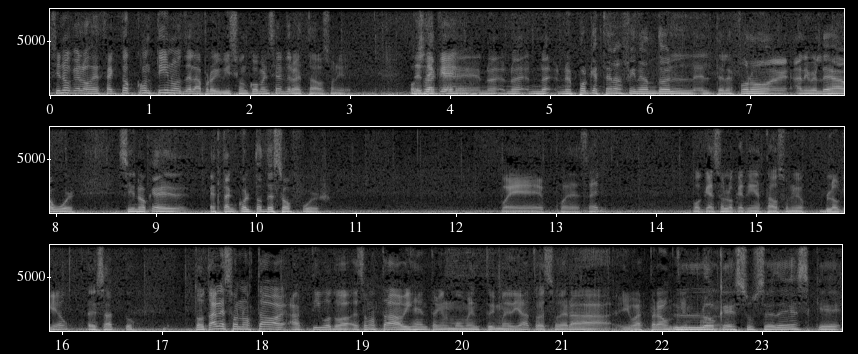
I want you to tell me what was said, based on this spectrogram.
sino que los efectos continuos de la prohibición comercial de los Estados Unidos. O Desde sea que, no, no- no- no es porque estén afinando el, el teléfono eh, a nivel de hardware, sino que están cortos de software. Pues puede ser. Porque eso es lo que tiene Estados Unidos bloqueado. Exacto. Total, eso no estaba activo, toda- eso no estaba vigente en el momento inmediato. Eso era, iba a esperar un tiempo. Lo que sucede es que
